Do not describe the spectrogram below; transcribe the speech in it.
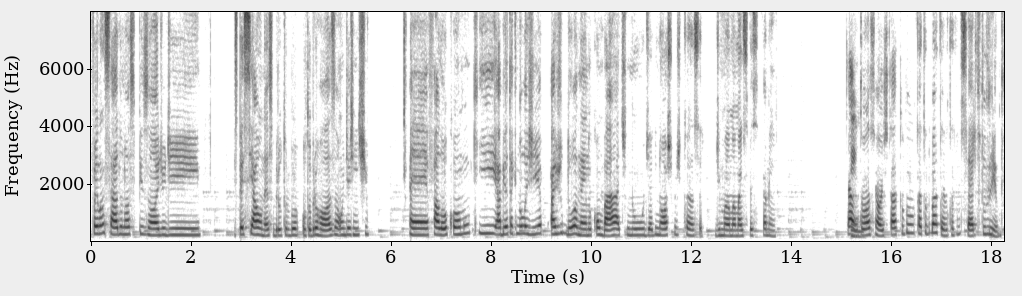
foi lançado o nosso episódio de especial, né, sobre Outubro, Outubro Rosa, onde a gente é, falou como que a biotecnologia ajudou, né, no combate, no diagnóstico de câncer de mama, mais especificamente. Cara, então assim, hoje tá tudo, tá tudo batendo, tá tudo certo, tudo lindo.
